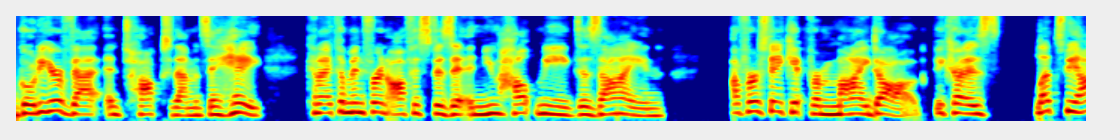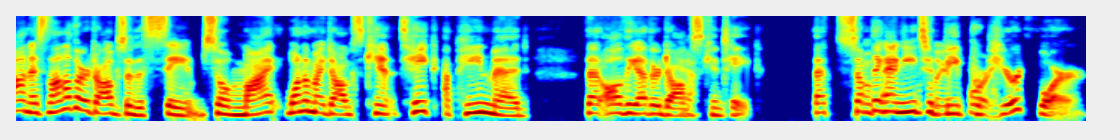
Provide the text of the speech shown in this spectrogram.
go to your vet and talk to them and say, Hey, can I come in for an office visit and you help me design a first aid kit for my dog? Because let's be honest, none of our dogs are the same. So my, one of my dogs can't take a pain med that all the other dogs yeah. can take. That's something well, that's I need really to be important. prepared for.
